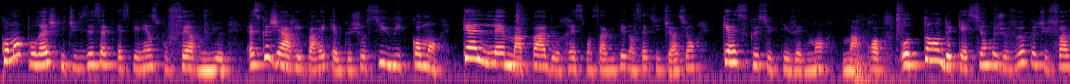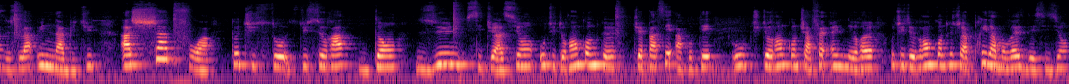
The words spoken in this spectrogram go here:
Comment pourrais-je utiliser cette expérience pour faire mieux? Est-ce que j'ai à réparer quelque chose? Si oui, comment? Quelle est ma part de responsabilité dans cette situation? Qu'est-ce que cet événement m'apprend? Autant de questions que je veux que tu fasses de cela une habitude. À chaque fois que tu, tu seras dans une situation où tu te rends compte que tu es passé à côté, où tu te rends compte que tu as fait une erreur, où tu te rends compte que tu as pris la mauvaise décision.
